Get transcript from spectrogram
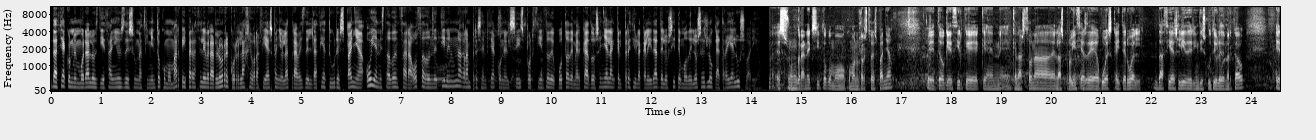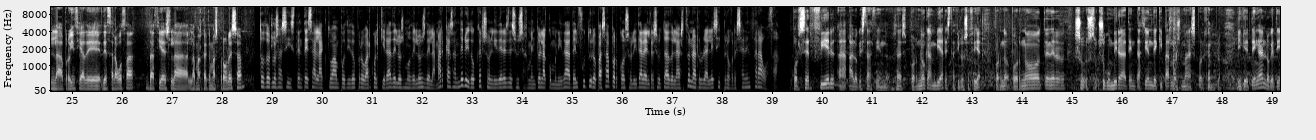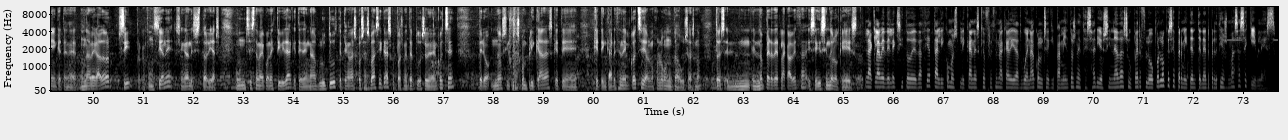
Dacia conmemora los 10 años de su nacimiento como marca y para celebrarlo recorre la geografía española a través del Dacia Tour España. Hoy han estado en Zaragoza, donde tienen una gran presencia con el 6% de cuota de mercado. Señalan que el precio y la calidad de los siete modelos es lo que atrae al usuario. Es un gran éxito como, como en el resto de España. Eh, tengo que decir que, en, eh, en, las zonas, en las provincias de Huesca y Teruel, Dacia es líder indiscutible de mercado. En la provincia de, Zaragoza, Dacia es la marca que más progresa todos los asistentes al acto han podido probar cualquiera de los modelos de la marca. Sandero y Docker son líderes de su segmento en la comunidad. El futuro pasa por consolidar el resultado en las zonas rurales y progresar en Zaragoza por ser fiel a, lo que está haciendo, ¿sabes? por no cambiar esta filosofía, por no, por no tener sucumbir a la tentación de equiparlos más, por ejemplo, y que tengan lo que tienen que tener. Un navegador, sí, pero que funcione sin grandes historias. Un sistema de conectividad que te tenga Bluetooth, que tenga las cosas básicas, que puedas meter tu USB en el coche, pero no sin cosas complicadas que te, que te encarecen el coche y a lo mejor luego nunca usas. ¿no? Entonces, el, el no perder la cabeza y seguir siendo lo que es. La clave del éxito de Dacia, tal y como explican, es que ofrece una calidad buena con los equipamientos necesarios y nada superfluo, por lo que se permiten tener precios más asequibles.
